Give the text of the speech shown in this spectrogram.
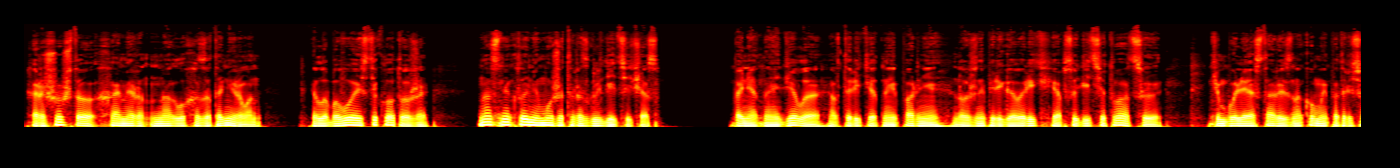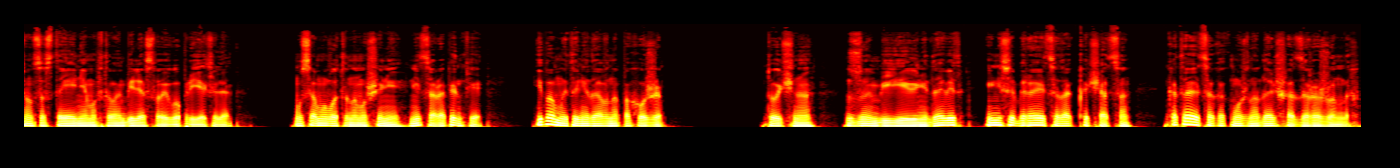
Хорошо, что «Хаммер» наглухо затонирован, и лобовое стекло тоже. Нас никто не может разглядеть сейчас. Понятное дело, авторитетные парни должны переговорить и обсудить ситуацию, тем более старый знакомый потрясен состоянием автомобиля своего приятеля — у самого-то на машине не царапинки, и помыто недавно, похоже. Точно, зомби ею не давит и не собирается так качаться, катается как можно дальше от зараженных.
